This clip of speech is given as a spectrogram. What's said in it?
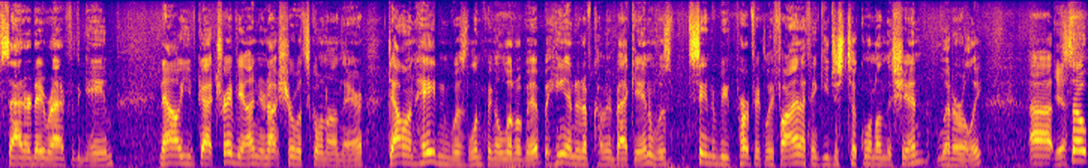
Saturday, right after the game. Now you've got TreVeyon. You're not sure what's going on there. Dallan Hayden was limping a little bit, but he ended up coming back in and was seemed to be perfectly fine. I think he just took one on the shin, literally. Uh, Yes. So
